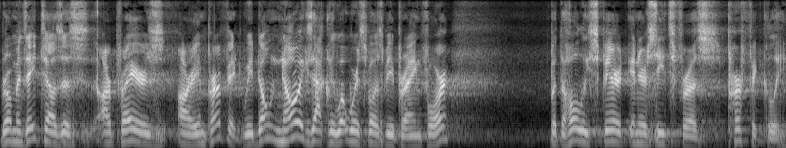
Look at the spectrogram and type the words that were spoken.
Romans 8 tells us our prayers are imperfect. We don't know exactly what we're supposed to be praying for, but the Holy Spirit intercedes for us perfectly.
